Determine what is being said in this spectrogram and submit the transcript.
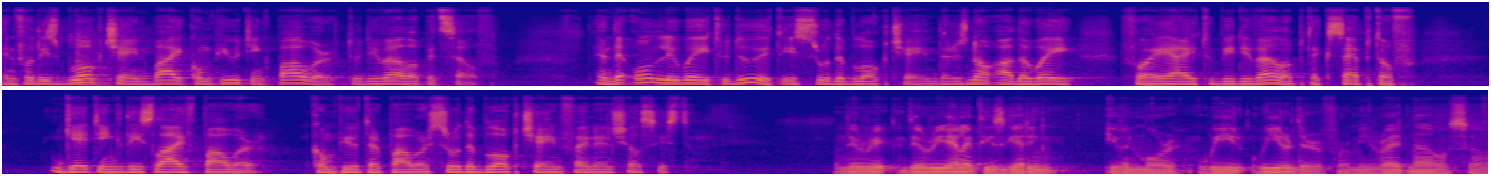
and for this blockchain buy computing power to develop itself. And the only way to do it is through the blockchain. There is no other way for AI to be developed except of getting this life power, computer power through the blockchain financial system. The re- the reality is getting even more weir- weirder for me right now. So,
